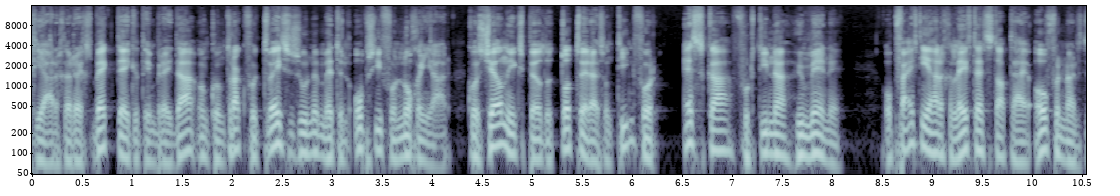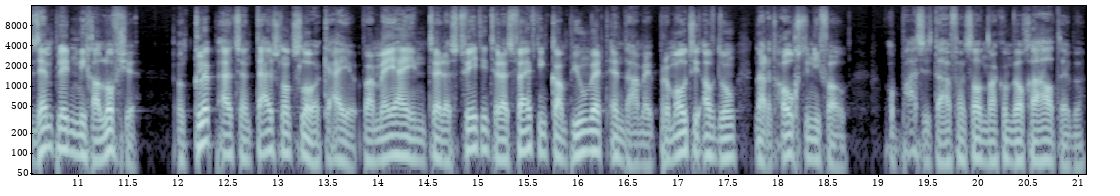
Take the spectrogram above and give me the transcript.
28-jarige rechtsback tekent in Breda een contract voor twee seizoenen met een optie voor nog een jaar. Koscielny speelde tot 2010 voor SK Fortuna Humene. Op 15-jarige leeftijd stapte hij over naar Zemplin Michalovce, een club uit zijn thuisland Slowakije, waarmee hij in 2014-2015 kampioen werd en daarmee promotie afdwong naar het hoogste niveau. Op basis daarvan zal NAC hem wel gehaald hebben.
